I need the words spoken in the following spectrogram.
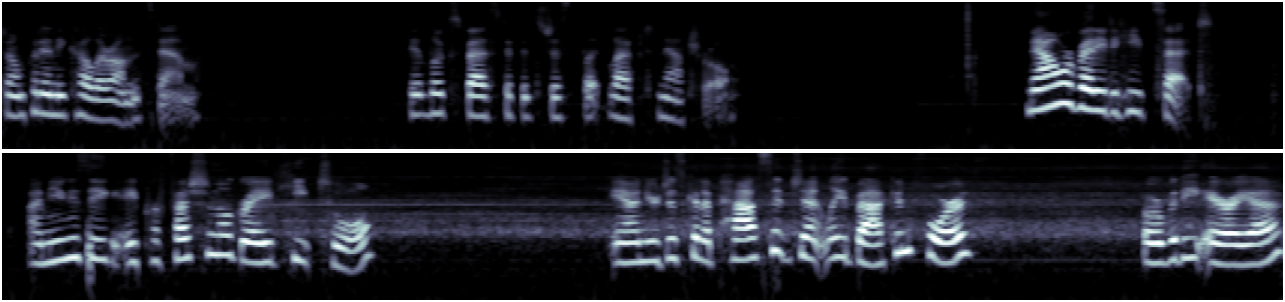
Don't put any color on the stem. It looks best if it's just left natural. Now we're ready to heat set. I'm using a professional grade heat tool and you're just going to pass it gently back and forth over the area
